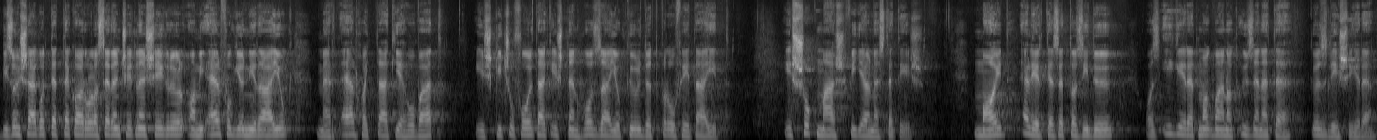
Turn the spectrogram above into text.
bizonyságot tettek arról a szerencsétlenségről, ami el fog jönni rájuk, mert elhagyták Jehovát, és kicsúfolták Isten hozzájuk küldött profétáit, és sok más figyelmeztetés. Majd elérkezett az idő, az ígéret magvának üzenete közlésére.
